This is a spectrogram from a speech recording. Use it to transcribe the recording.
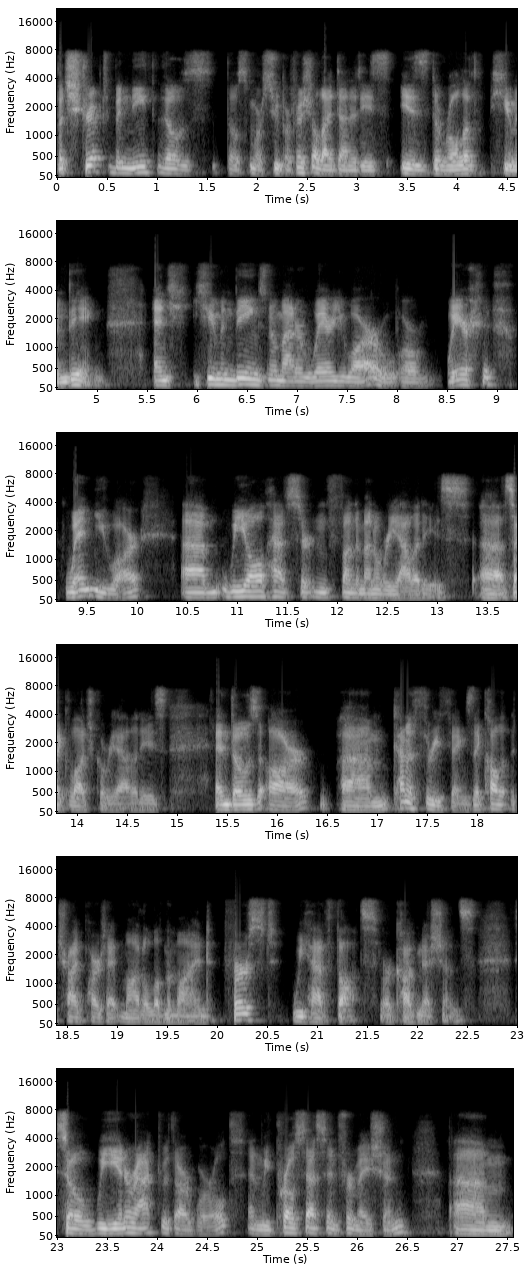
but stripped beneath those those more superficial identities is the role of human being and human beings no matter where you are or, or where when you are um, we all have certain fundamental realities uh, psychological realities and those are um, kind of three things. They call it the tripartite model of the mind. First, we have thoughts or cognitions. So we interact with our world and we process information um,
